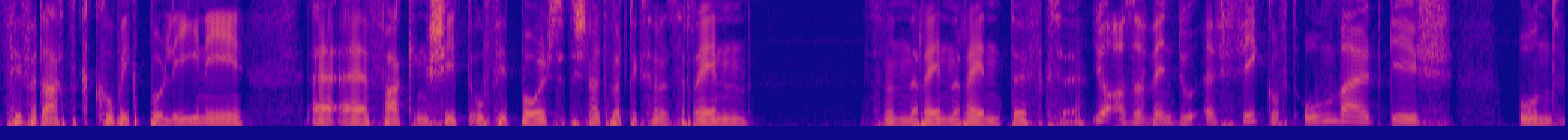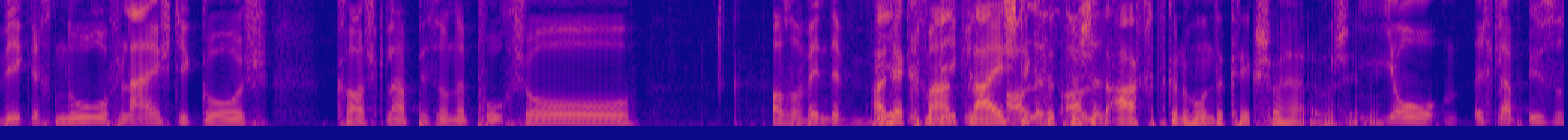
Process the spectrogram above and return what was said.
85 Kubik Polini äh, äh, fucking Shit aufgepolstert. Das ist halt wirklich so ein Renn, so ein Renn-Renn-Töff gewesen. Ja, also wenn du einen Fick auf die Umwelt gibst und wirklich nur auf Leistung gehst, kannst du, glaube ich, bei so einem Puch schon... Also wenn der Also ich gemeint, wirklich Leistung so alles- zwischen alles- 80 und 100 kriegst du schon her wahrscheinlich. Jo, ich glaube, unser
